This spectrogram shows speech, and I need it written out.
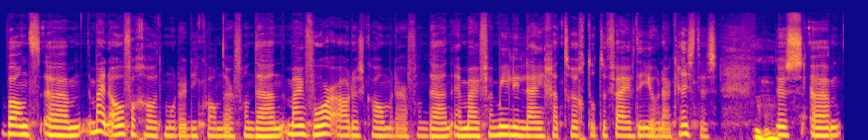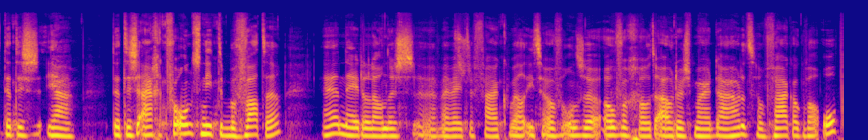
Want um, mijn overgrootmoeder die kwam daar vandaan. Mijn voorouders komen daar vandaan. En mijn familielijn gaat terug tot de vijfde eeuw na Christus. Mm -hmm. Dus um, dat is ja. Dat is eigenlijk voor ons niet te bevatten. Hè, Nederlanders, uh, wij weten vaak wel iets over onze overgrootouders, maar daar houdt het dan vaak ook wel op.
